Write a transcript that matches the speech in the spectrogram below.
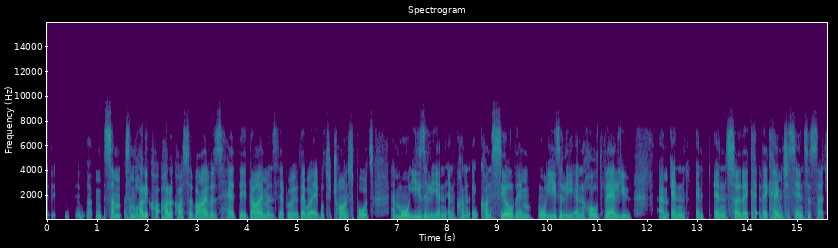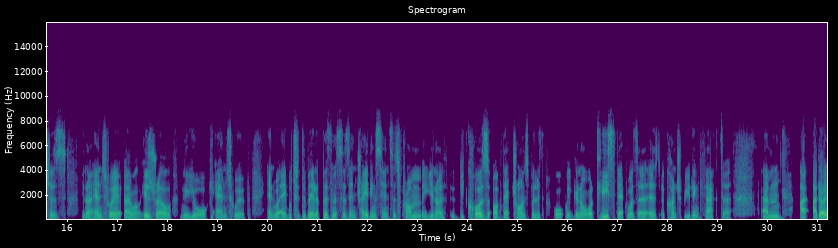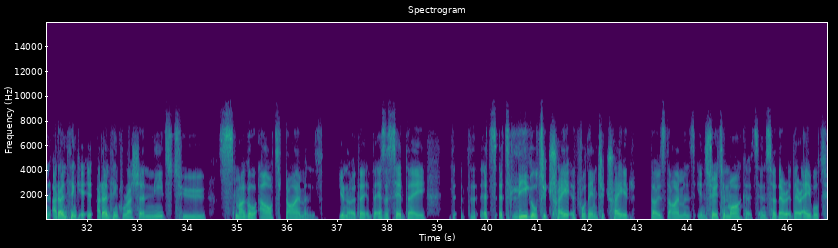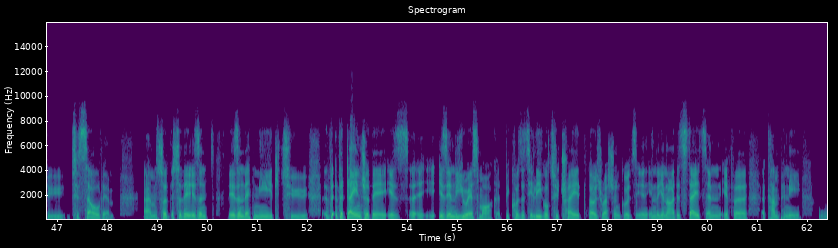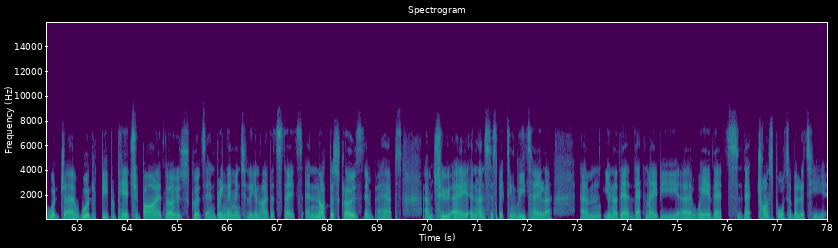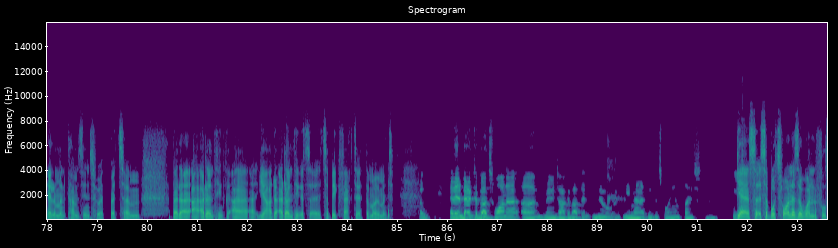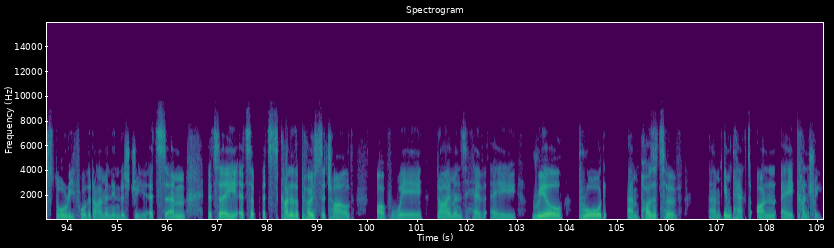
some some Holocaust survivors had their diamonds that were they were able to transport uh, more easily and and, con and conceal them more easily and hold value. Um, and and and so they they came to centers such as you know Antwerp, uh, well Israel, New York, Antwerp, and were able to develop businesses and trading centers from you know because of that transport, or you know at least that was a, a contributing factor. Um, I, I don't I don't think it, I don't think Russia needs to smuggle out diamonds. You know, they as I said, they it's it's legal to trade for them to trade those diamonds in certain markets, and so they're they're able to to sell them. Um, so, so there isn't there isn't that need to. The, the danger there is uh, is in the U.S. market because it's illegal to trade those Russian goods in, in the United States, and if a, a company would uh, would be prepared to buy those goods and bring them into the United States and not disclose them perhaps um, to a an unsuspecting retailer um, you know that that may be uh, where that that transportability element comes into it. But um, but I, I don't think that uh, uh yeah I don't think it's a, it's a big factor at the moment. Oh. And then back to Botswana, um, maybe talk about the new agreement I think that's going in place. Yeah, so, so Botswana is a wonderful story for the diamond industry. It's um, it's a it's a it's kind of the poster child of where diamonds have a real broad um, positive um, impact on a country.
